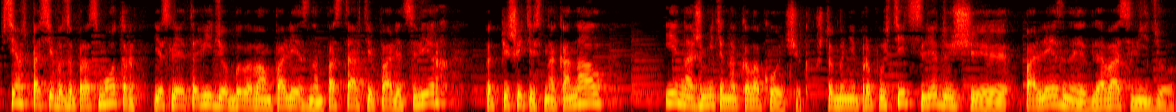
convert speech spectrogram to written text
Всем спасибо за просмотр. Если это видео было вам полезным, поставьте палец вверх, подпишитесь на канал и нажмите на колокольчик, чтобы не пропустить следующие полезные для вас видео.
